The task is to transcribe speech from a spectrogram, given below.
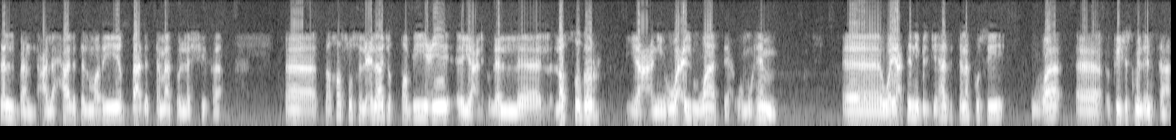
سلبا على حالة المريض بعد التماثل للشفاء. فتخصص العلاج الطبيعي يعني للصدر يعني هو علم واسع ومهم ويعتني بالجهاز التنفسي وفي جسم الإنسان.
